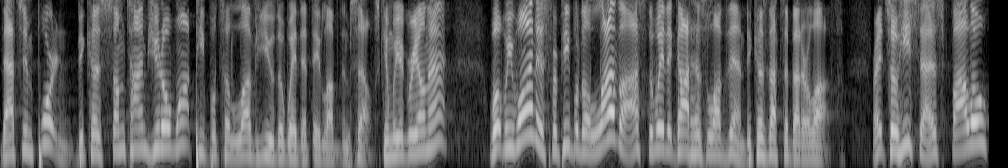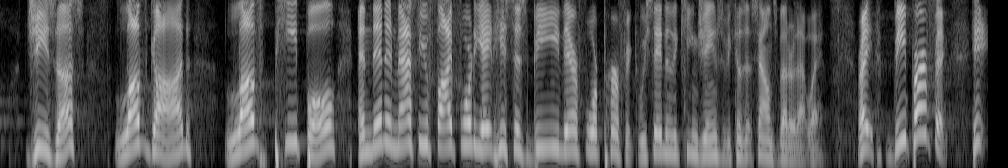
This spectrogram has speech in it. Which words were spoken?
That's important because sometimes you don't want people to love you the way that they love themselves. Can we agree on that? What we want is for people to love us the way that God has loved them because that's a better love. Right? So he says, follow Jesus, love God, love people, and then in Matthew 5:48 he says, "Be ye therefore perfect." We say it in the King James because it sounds better that way. Right? Be perfect. He,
